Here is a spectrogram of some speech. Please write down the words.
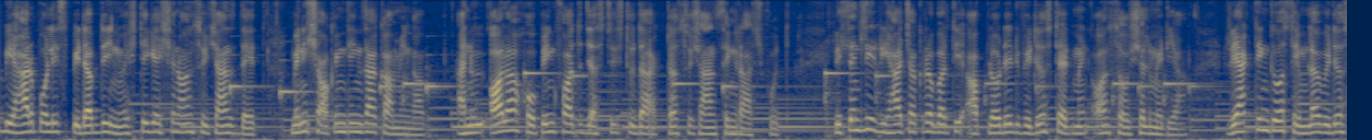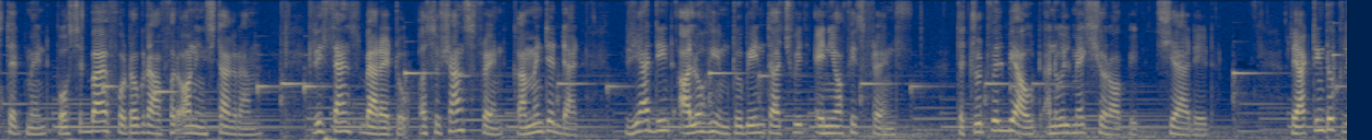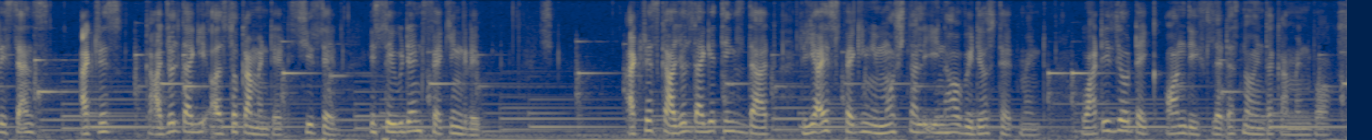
Bihar police speed up the investigation on Sushant's death, many shocking things are coming up, and we all are hoping for the justice to the actor Sushant Singh Rajput. Recently, Rhea Chakraborty uploaded video statement on social media, reacting to a similar video statement posted by a photographer on Instagram. Krissann Barretto, a Sushant's friend, commented that Riya didn't allow him to be in touch with any of his friends. The truth will be out and we'll make sure of it, she added. Reacting to Chris actress Kajol Tyagi also commented. She said, It's evident faking rape. Actress Kajol Tyagi thinks that Rhea is faking emotionally in her video statement. What is your take on this? Let us know in the comment box.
